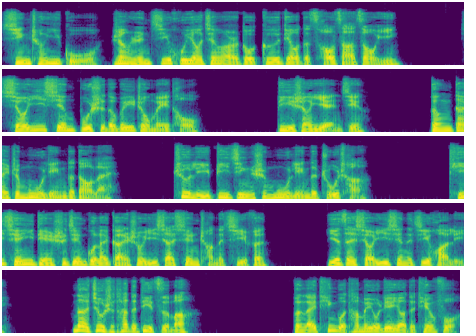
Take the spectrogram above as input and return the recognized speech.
形成一股让人几乎要将耳朵割掉的嘈杂噪音。小医仙不适的微皱眉头，闭上眼睛，等待着木灵的到来。这里毕竟是木灵的主场。提前一点时间过来感受一下现场的气氛，也在小医仙的计划里。那就是他的弟子吗？本来听过他没有炼药的天赋，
